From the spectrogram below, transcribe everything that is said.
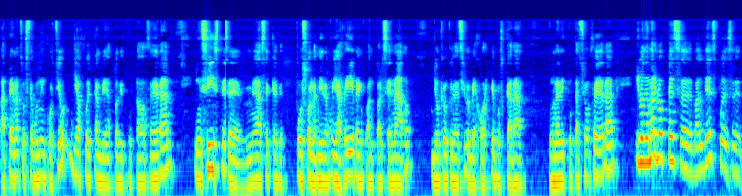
apenas su segunda incursión. Ya fue candidato a diputado federal. Insiste, me hace que puso la mira muy arriba en cuanto al Senado. Yo creo que hubiera sido mejor que buscara una diputación federal. Y lo de Mario López eh, Valdés, pues, eh,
